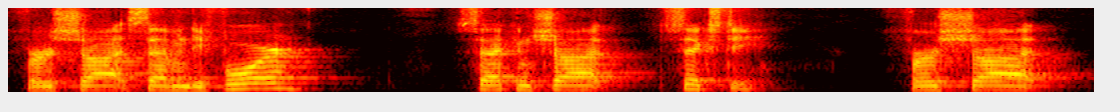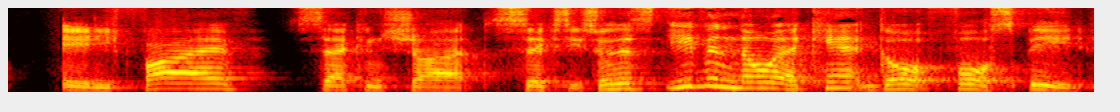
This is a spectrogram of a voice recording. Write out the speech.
First shot 74, second shot 60. First shot 85, second shot 60. So this, even though I can't go at full speed,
